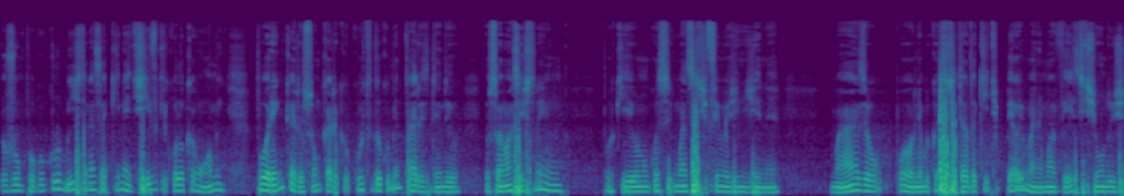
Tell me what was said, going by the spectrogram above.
Eu fui um pouco clubista nessa aqui, né? Tive que colocar um homem. Porém, cara, eu sou um cara que eu curto documentários, entendeu? Eu só não assisto nenhum. Porque eu não consigo mais assistir filme hoje em dia, né? Mas eu, pô, eu lembro que eu assisti até o da Katy Perry, mano, uma vez assisti um dos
